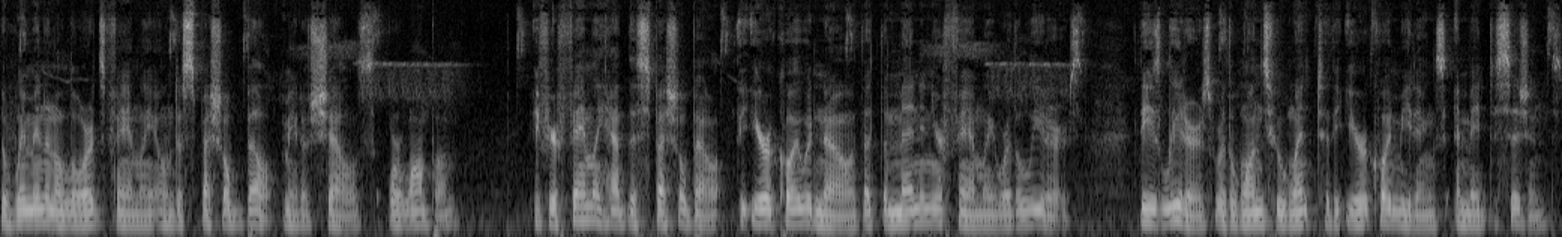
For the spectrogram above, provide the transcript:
The women in a lord's family owned a special belt made of shells, or wampum. If your family had this special belt, the Iroquois would know that the men in your family were the leaders. These leaders were the ones who went to the Iroquois meetings and made decisions.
